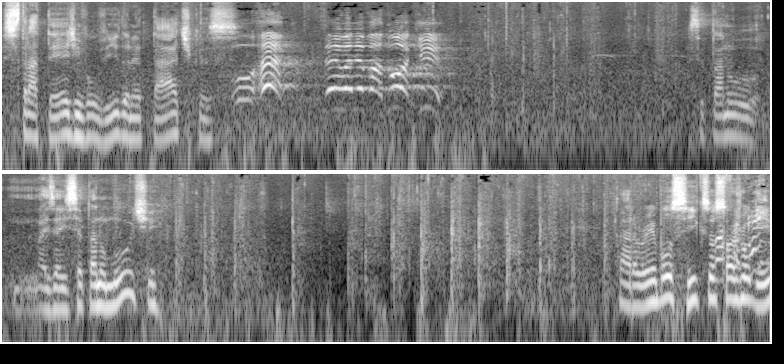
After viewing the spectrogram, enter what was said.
estratégia envolvida, né? Táticas. Ô, Hank, tem um elevador aqui! Você tá no. Mas aí você tá no multi? Cara, Rainbow Six eu só joguei,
